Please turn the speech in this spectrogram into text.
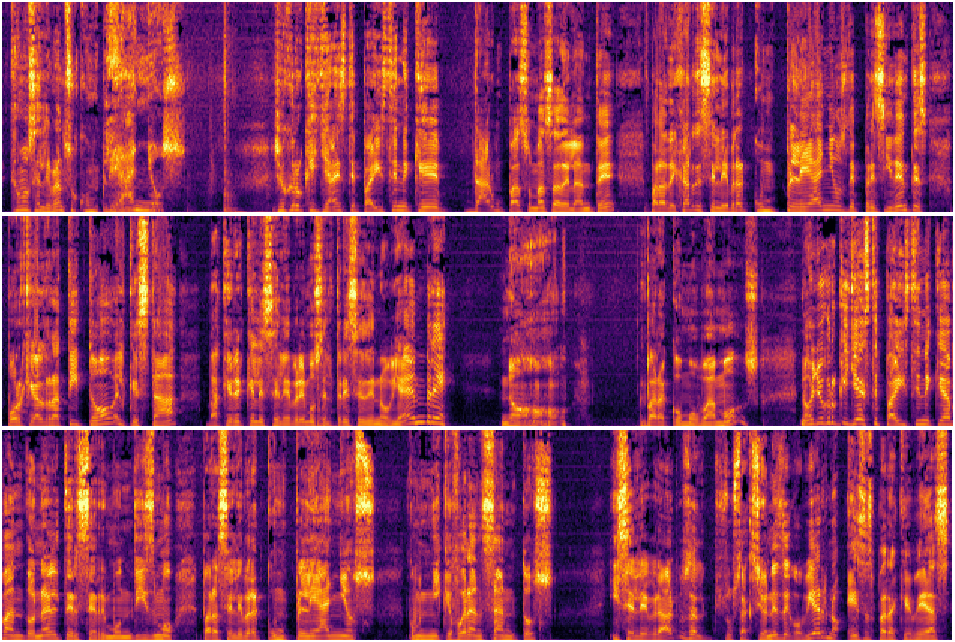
estamos celebrando su cumpleaños. Yo creo que ya este país tiene que dar un paso más adelante para dejar de celebrar cumpleaños de presidentes, porque al ratito el que está va a querer que le celebremos el 13 de noviembre. No, para cómo vamos. No, yo creo que ya este país tiene que abandonar el tercermundismo para celebrar cumpleaños como ni que fueran santos y celebrar pues, sus acciones de gobierno. Esas para que veas,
